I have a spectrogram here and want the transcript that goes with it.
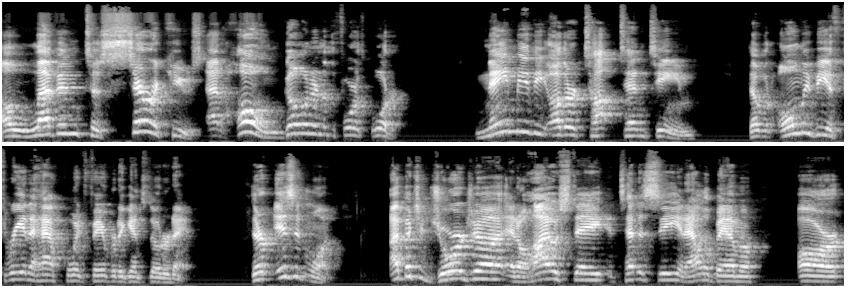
11 to Syracuse at home going into the fourth quarter. Name me the other top 10 team that would only be a three and a half point favorite against Notre Dame. There isn't one. I bet you Georgia and Ohio State and Tennessee and Alabama are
